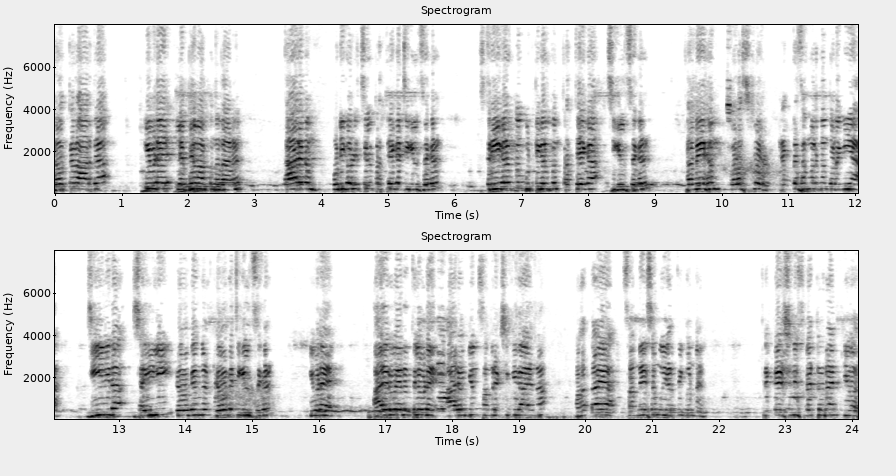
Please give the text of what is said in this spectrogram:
ഡോക്ടർ ആർദ്ര ഇവിടെ ലഭ്യമാക്കുന്നതാണ്. കാരണം മുടികൊഴിച്ചിൽ പ്രത്യേക ചികിത്സകൾ സ്ത്രീകൾക്കും കുട്ടികൾക്കും പ്രത്യേക ചികിത്സകൾ പ്രമേഹം കൊളസ്ട്രോൾ രക്തസമ്മർദ്ദം തുടങ്ങിയ ജീവിത ശൈലി രോഗങ്ങൾ രോഗ ചികിത്സകൾ ഇവിടെ ആയുർവേദത്തിലൂടെ ആരോഗ്യം സംരക്ഷിക്കുക എന്ന മഹത്തായ സന്ദേശം ഉയർത്തിക്കൊണ്ട് preparation is better than cure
